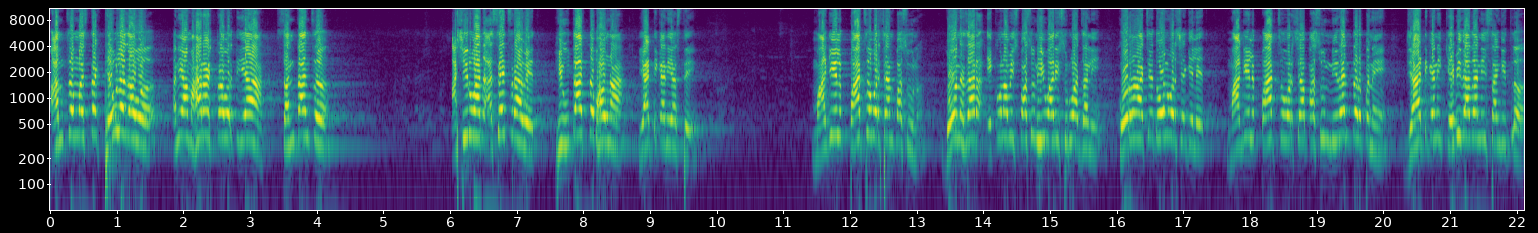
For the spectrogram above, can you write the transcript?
आमचं मस्तक ठेवलं जावं आणि या महाराष्ट्रावरती या संतांचं आशीर्वाद असेच राहावेत ही उदात्त भावना या ठिकाणी असते. मागील पाच वर्षांपासून दोन हजार एकोणावीसपासून ही वारी सुरुवात झाली. कोरोनाचे दोन वर्ष गेलेत. मागील पाच वर्षापासून निरंतरपणे ज्या ठिकाणी केबी दादांनी सांगितलं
